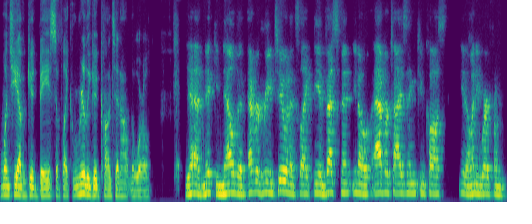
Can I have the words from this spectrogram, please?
once you have a good base of like really good content out in the world. Yeah, Nick, you nailed it. Evergreen too, and it's like the investment. You know, advertising can cost you know anywhere from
